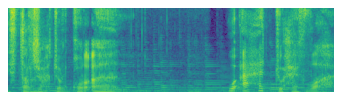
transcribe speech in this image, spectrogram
استرجعت القرآن وأعدت حفظه.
